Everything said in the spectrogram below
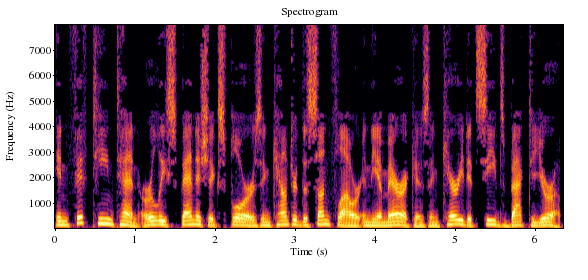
In 1510 early Spanish explorers encountered the sunflower in the Americas and carried its seeds back to Europe.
